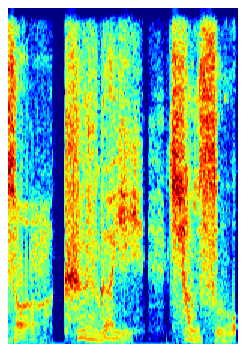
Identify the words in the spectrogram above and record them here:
さあ来るがいい。チャンスを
